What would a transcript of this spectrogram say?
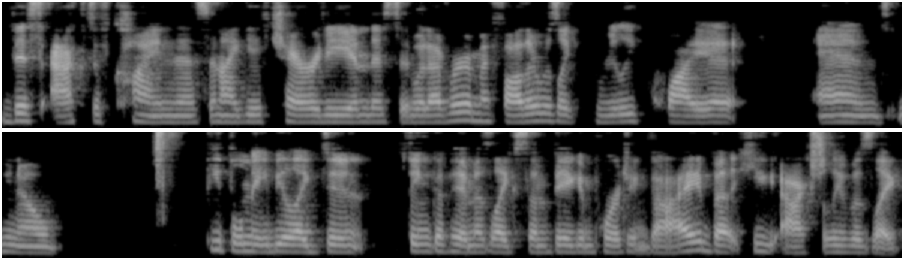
this act of kindness and i gave charity and this and whatever and my father was like really quiet and you know people maybe like didn't think of him as like some big important guy but he actually was like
